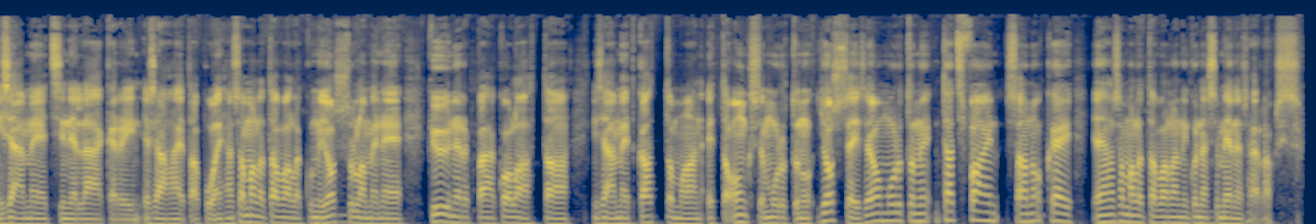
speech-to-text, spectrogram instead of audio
niin sä meet sinne lääkäriin ja sä haet apua ihan samalla tavalla kuin jos sulla menee kyynärpää kolahtaa, niin sä meet katsomaan, että onko se murtunut. Jos ei se ole murtunut, niin that's fine, se on okei. Okay. Ja ihan samalla tavalla niin kuin näissä mielensairauksissa.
